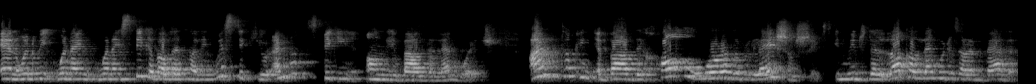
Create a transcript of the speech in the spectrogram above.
And when we when I when I speak about ethno-linguistic cure, I'm not speaking only about the language. I'm talking about the whole world of relationships in which the local languages are embedded.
